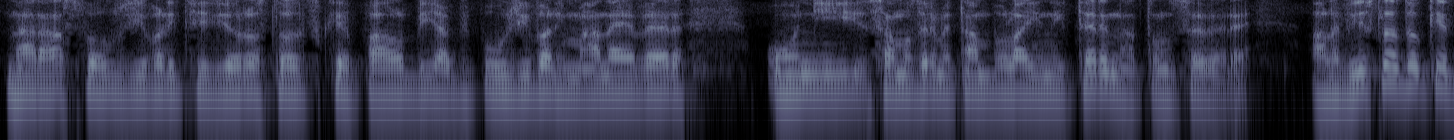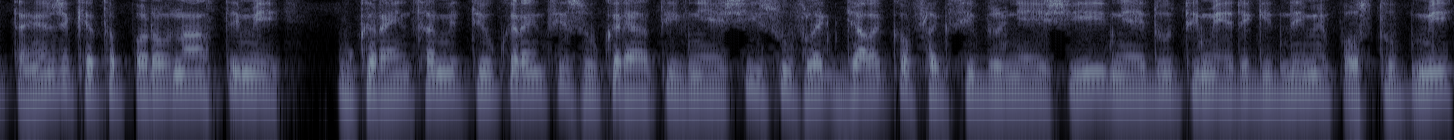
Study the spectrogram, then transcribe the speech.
naraz používali tie dorostelecké palby, aby používali manéver. Oni, samozrejme, tam bola iný terén na tom severe. Ale výsledok je ten, že keď to porovná s tými Ukrajincami, tí Ukrajinci sú kreatívnejší, sú flek, ďaleko flexibilnejší, nejdú tými rigidnými postupmi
